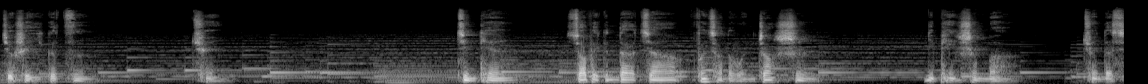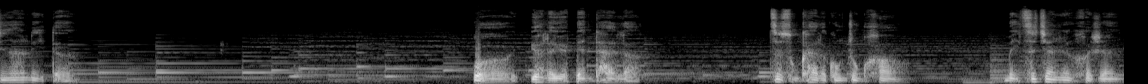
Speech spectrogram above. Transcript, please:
就是一个字：群。今天，小北跟大家分享的文章是：你凭什么？全的心安理得。我越来越变态了。自从开了公众号，每次见任何人，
